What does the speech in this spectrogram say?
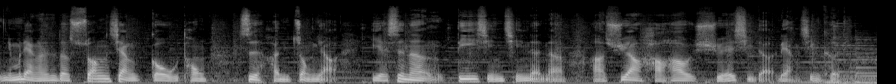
你们两个人的双向沟通是很重要，也是呢低型情人呢啊需要好好学习的两性课题。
